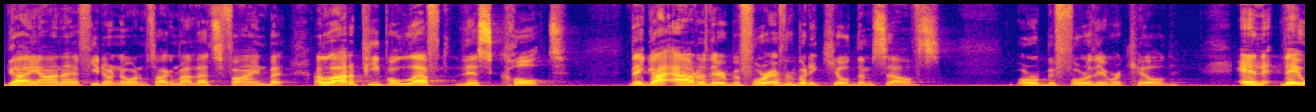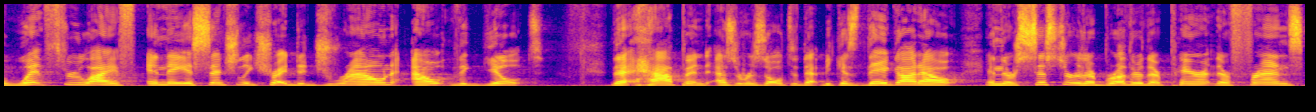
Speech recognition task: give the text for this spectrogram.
Guyana. If you don't know what I'm talking about, that's fine. But a lot of people left this cult. They got out of there before everybody killed themselves or before they were killed. And they went through life and they essentially tried to drown out the guilt that happened as a result of that because they got out and their sister, their brother, their parent, their friends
